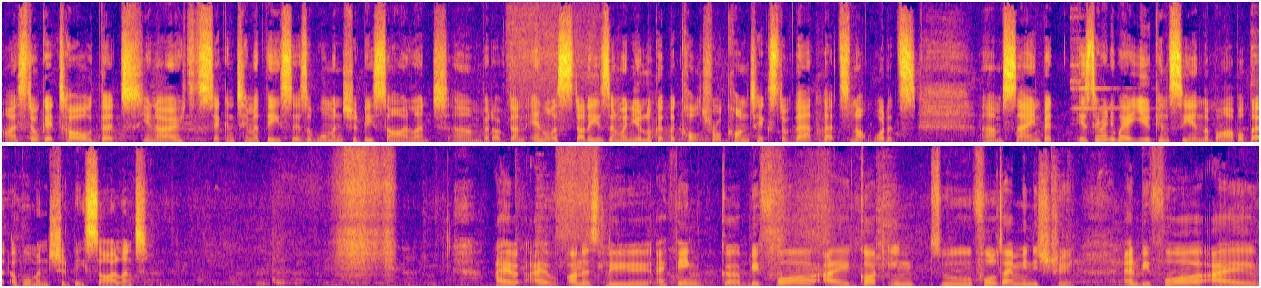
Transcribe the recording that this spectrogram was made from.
I still get told that, you know, Second Timothy says a woman should be silent, um, but I've done endless studies, and when you look at the cultural context of that, that's not what it's um, saying. But is there anywhere you can see in the Bible that a woman should be silent? I, I honestly, I think uh, before I got into full time ministry, and before I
